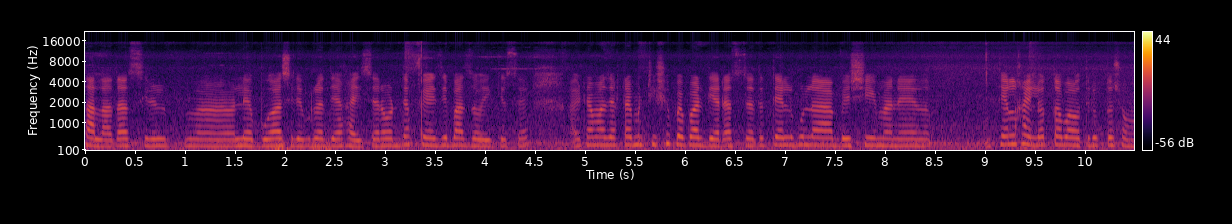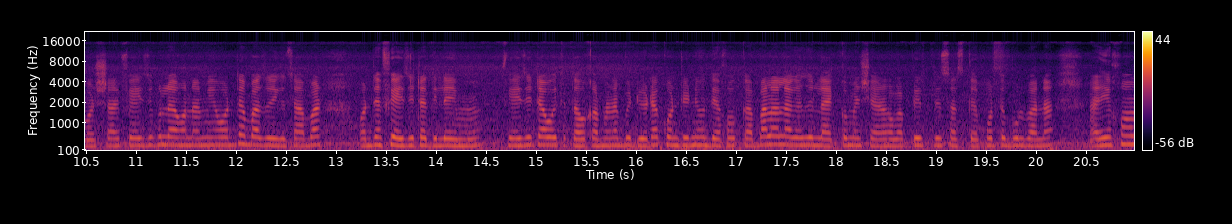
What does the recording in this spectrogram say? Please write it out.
সালাদ আসছিল লেবু আসছিল এগুলো দিয়ে খাইছে। আর অর্ধেক পেঁয়াজি বাজা হয়ে গেছে আর এটা মাঝে একটা আমি টিস্যু পেপার দিয়ে রাখছি, যাতে তেলগুলা বেশি মানে তেল খাইলেও তো আবার অতিরিক্ত সমস্যা। আর পেঁয়াজিগুলো এখন আমি অর্ধেক বাজ হয়ে গেছে, আবার অর্ধেক পেঁয়াজিটা দিলেই মু পেঁয়াজিটা ওইতে তাও আপনারা ভিডিওটা কন্টিনিউ দেখো ভালো লাগে যদি লাইক কমেন্ট শেয়ার হবা প্লিজ প্লিজ সাবস্ক্রাইব করতে ভুলবা না। আর এরকম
